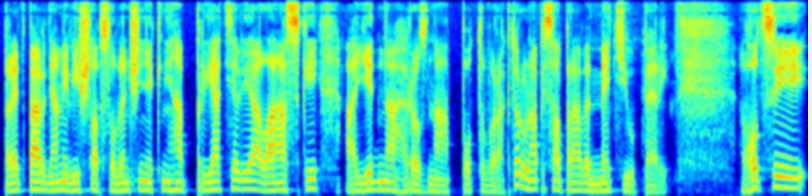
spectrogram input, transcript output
Pred pár dňami vyšla v Slovenčine kniha Priatelia lásky a jedna hrozná potvora, ktorú napísal práve Matthew Perry. Hoci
